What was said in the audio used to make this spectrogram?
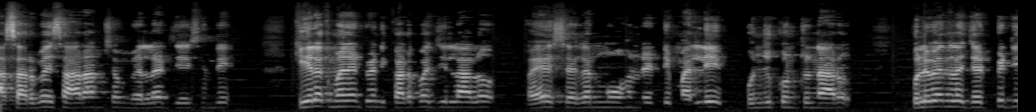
ఆ సర్వే సారాంశం వెల్లడి చేసింది. కీలకమైనటువంటి కడప జిల్లాలో వైఎస్ జగన్మోహన్ రెడ్డి మళ్ళీ పుంజుకుంటున్నారు. పులివెందుల జడ్పీటీ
